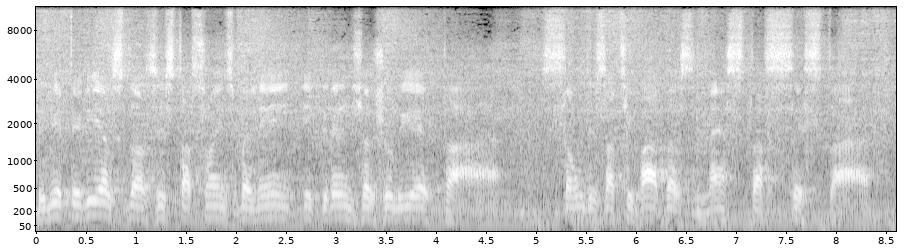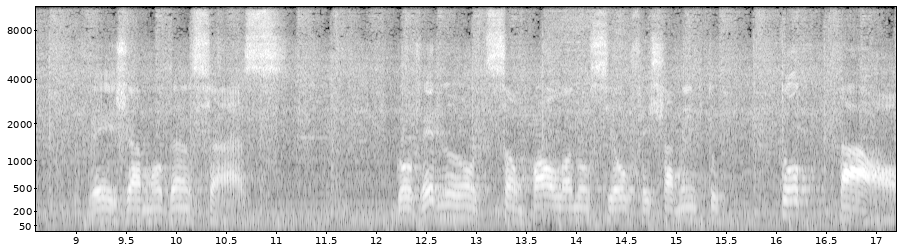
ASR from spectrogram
Bilheterias das estações Belém e Granja Julieta são desativadas nesta sexta. Veja mudanças. Governo de São Paulo anunciou fechamento total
